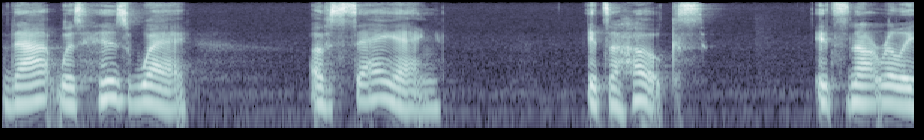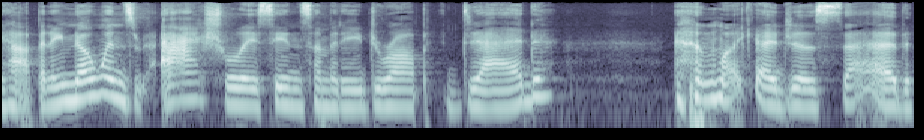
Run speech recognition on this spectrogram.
That was his way of saying it's a hoax. It's not really happening. No one's actually seen somebody drop dead. And like I just said,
